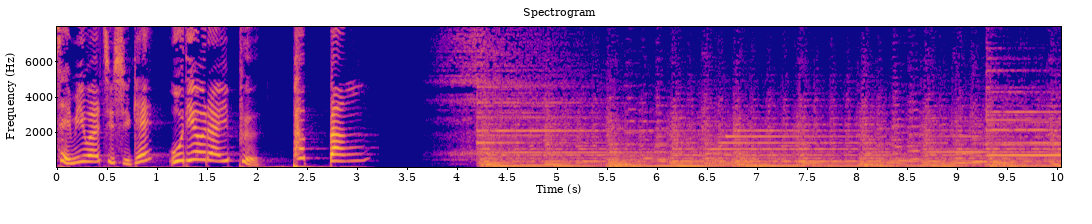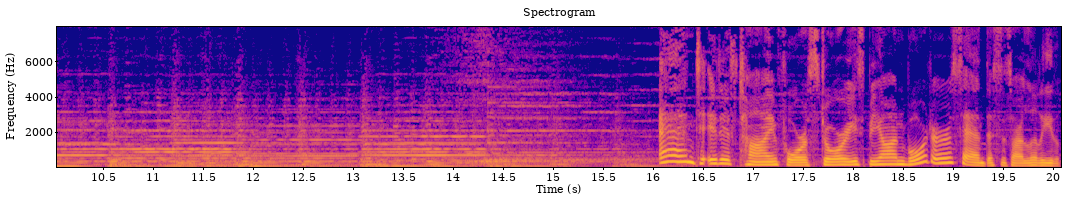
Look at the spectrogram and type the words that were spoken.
재미와 지식의 오디오 라이프 팝빵 And it is time for Stories Beyond Borders. And this is our little,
